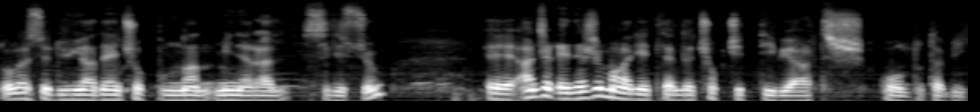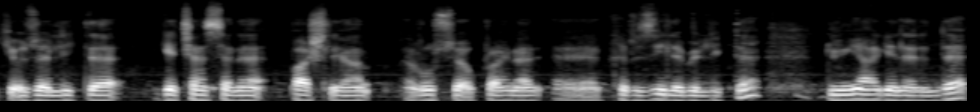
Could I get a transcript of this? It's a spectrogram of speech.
Dolayısıyla dünyada en çok bulunan mineral silisyum. Ee, ancak enerji maliyetlerinde çok ciddi bir artış oldu tabii ki. Özellikle geçen sene başlayan Rusya-Ukrayna e, kriziyle birlikte dünya genelinde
